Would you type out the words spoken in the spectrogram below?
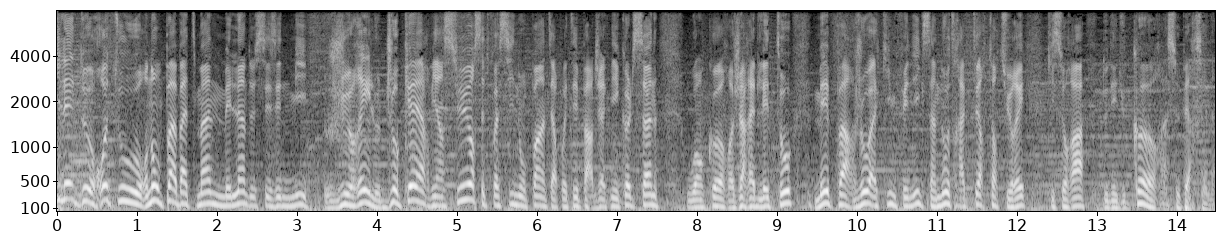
Il est de retour, non pas Batman, mais l'un de ses ennemis jurés, le Joker bien sûr, cette fois-ci non pas interprété par Jack Nicholson ou encore Jared Leto, mais par Joaquin Phoenix, un autre acteur torturé qui saura donner du corps à ce personnage.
